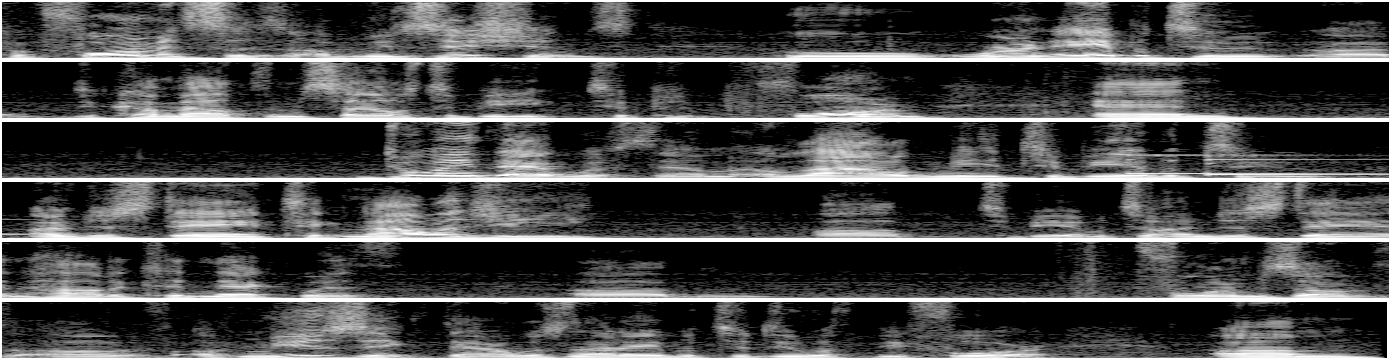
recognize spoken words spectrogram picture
performances of musicians who weren't able to uh, to come out themselves to be to perform, and doing that with them allowed me to be able to understand technology, uh, to be able to understand how to connect with um, forms of, of, of, music that I was not able to do with before. Um,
